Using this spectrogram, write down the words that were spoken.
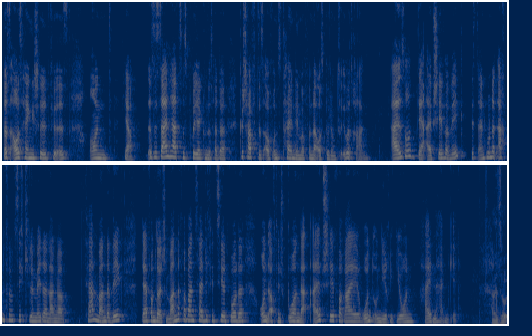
das Aushängeschild für ist. Und ja, es ist sein Herzensprojekt und das hat er geschafft, das auf uns Teilnehmer von der Ausbildung zu übertragen. Also, der Alpschäferweg ist ein 158 Kilometer langer Fernwanderweg, der vom Deutschen Wanderverband zertifiziert wurde und auf den Spuren der Alpschäferei rund um die Region Heidenheim geht Also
